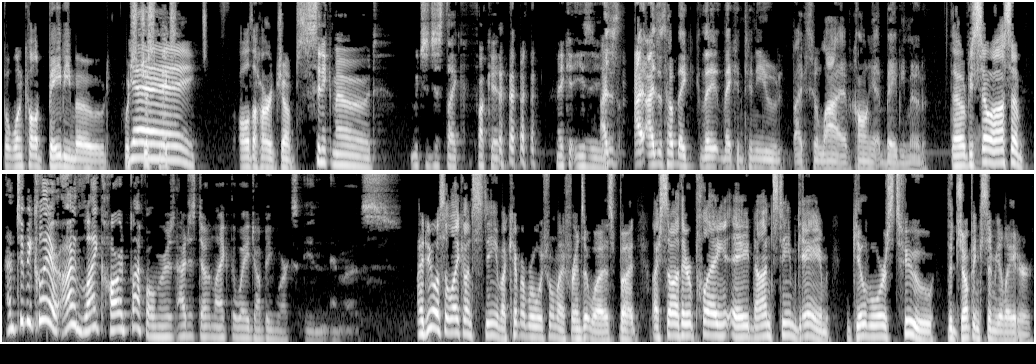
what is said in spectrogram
but one called baby mode, which Yay! just makes all the hard jumps. cynic mode, which is just like fuck it, make it easy. I just I, I just hope they, they they continue like to live calling it baby mode. That would be so awesome. and to be clear, I like hard platformers. I just don't like the way jumping works in MMOs. I do also like on Steam. I can't remember which one of my friends it was, but I saw they were playing a non-Steam game, Guild Wars 2: The Jumping Simulator.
